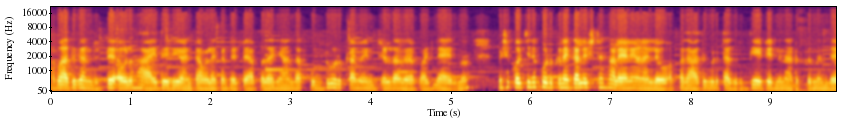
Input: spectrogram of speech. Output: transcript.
അപ്പോൾ അത് കണ്ടിട്ട് അവൾ ഹായ് തരികയാണ് അവളെ കണ്ടിട്ട്. അപ്പോൾ അതാ ഞാൻ എന്താ ഫുഡ് കൊടുക്കാൻ വേണ്ടിയിട്ടുള്ള വേർപാടിലായിരുന്നു പക്ഷെ കൊച്ചിനെ കൊടുക്കണേക്കാളും ഇഷ്ടം കളയാനാണല്ലോ അപ്പോൾ അത് ഇവിടെ തകൃതിയായിട്ട് തന്നെ നടക്കുന്നുണ്ട്.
